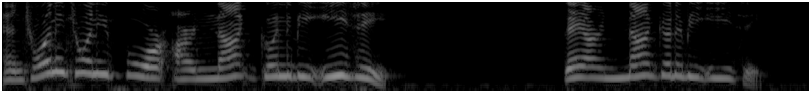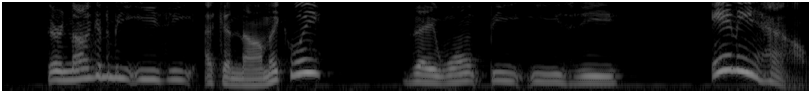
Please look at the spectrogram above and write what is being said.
and 2024 are not going to be easy. They are not going to be easy. They're not going to be easy economically. They won't be easy anyhow.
